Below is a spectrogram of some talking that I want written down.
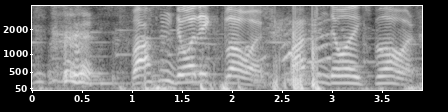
Boston Door the Explorer. Boston Door the Explorer.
